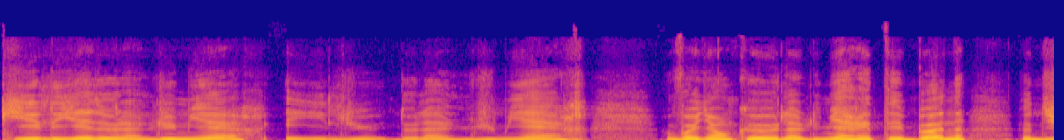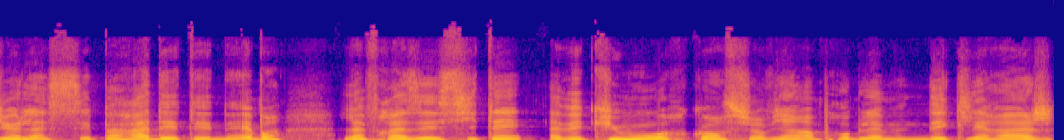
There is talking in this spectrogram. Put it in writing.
qu'il y ait de la lumière, et il y eut de la lumière. Voyant que la lumière était bonne, Dieu la sépara des ténèbres. La phrase est citée avec humour quand survient un problème d'éclairage,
